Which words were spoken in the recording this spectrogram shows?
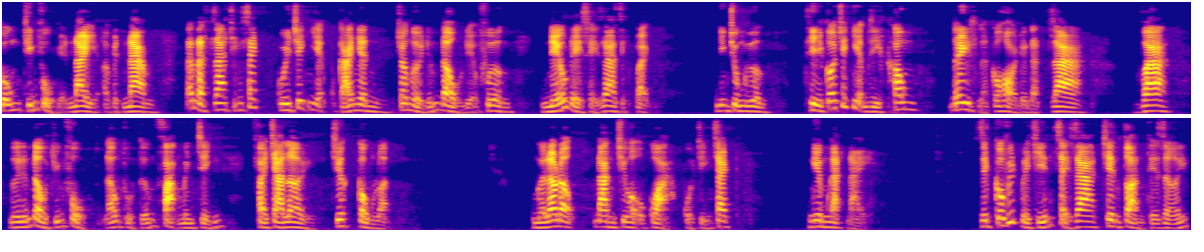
Cũng chính phủ hiện nay ở Việt Nam đã đặt ra chính sách quy trách nhiệm cá nhân cho người đứng đầu địa phương nếu để xảy ra dịch bệnh. Nhưng Trung ương thì có trách nhiệm gì không? Đây là câu hỏi được đặt ra và người đứng đầu chính phủ là ông Thủ tướng Phạm Minh Chính phải trả lời trước công luận. người lao động đang chịu hậu quả của chính sách nghiêm ngặt này. Dịch Covid-19 xảy ra trên toàn thế giới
